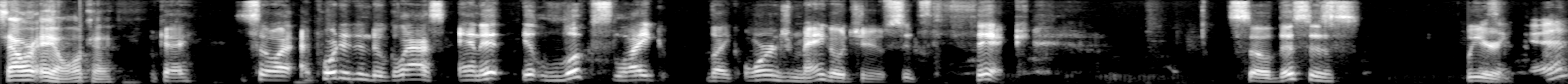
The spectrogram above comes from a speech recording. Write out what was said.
Sour ale. Okay. okay so I, I poured it into a glass and it it looks like like orange mango juice it's thick so this is Is weird it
